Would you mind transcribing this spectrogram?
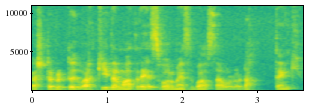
കഷ്ടപ്പെട്ട് വർക്ക് ചെയ്താൽ മാത്രമേ എസ് ഫോർ മാത്സ് പാസ്സാവുള്ളൂ കേട്ടോ താങ്ക് യു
